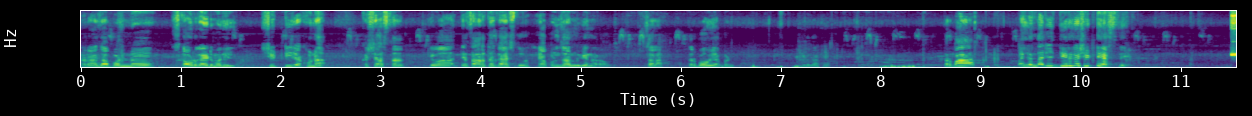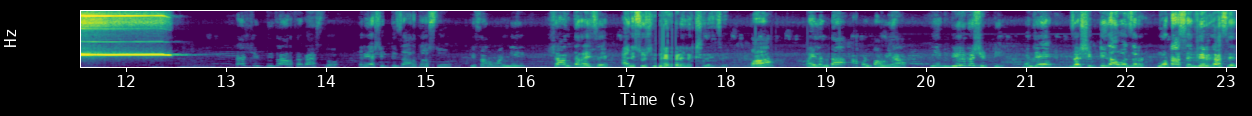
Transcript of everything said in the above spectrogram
तर आज आपण स्काउट गाईडमधील शिट्टीच्या खुणा कशा असतात किंवा त्याचा अर्थ काय असतो हे आपण जाणून घेणार आहोत. चला तर पाहूया आपण. इकडे तर पहा पहिल्यांदा जी दीर्घ शिट्टी असते त्या शिट्टीचा अर्थ काय असतो? तर या शिट्टीचा अर्थ असतो की सर्वांनी शांत राहायचे आणि सूचनेकडे लक्ष द्यायचे. पहा पहिल्यांदा आपण पाहूया की एक दीर्घ शिट्टी म्हणजे जर शिट्टीचा आवाज जर मोठा असेल दीर्घ असेल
